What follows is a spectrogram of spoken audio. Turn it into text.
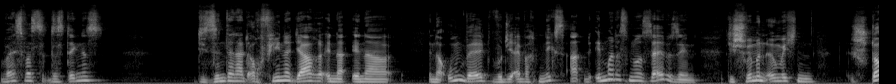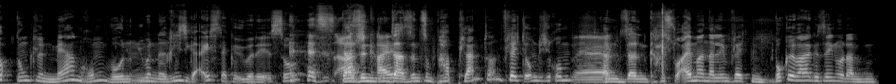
weißt du, was das Ding ist? Die sind dann halt auch 400 Jahre in einer, in einer, in einer Umwelt, wo die einfach nichts, immer das nur dasselbe sehen. Die schwimmen in irgendwelchen stockdunklen Meeren rum, wo über eine riesige Eisdecke über dir ist so. Mhm. Es ist da sind, da sind so ein paar Plankton vielleicht um dich rum. Ja. Dann, dann hast du einmal in deinem Leben vielleicht einen Buckelwal gesehen oder einen,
